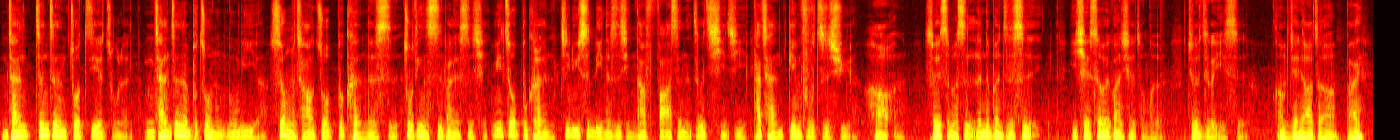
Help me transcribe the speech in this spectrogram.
你才能真正做自己的主人，你才能真正不做奴奴隶啊！所以我们才要做不可能的事，注定失败的事情，因为只有不可能、几率是零的事情，它发生了这个奇迹，它才能颠覆秩序。好，所以什么是人的本质？是一切社会关系的总和，就是这个意思。那我们今天聊到这，拜。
